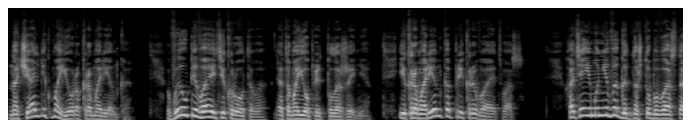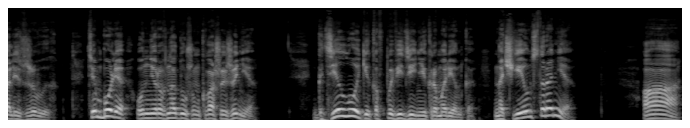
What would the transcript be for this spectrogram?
начальник майора Крамаренко. Вы убиваете Кротова, это мое предположение, и Крамаренко прикрывает вас. Хотя ему невыгодно, чтобы вы остались в живых. Тем более он неравнодушен к вашей жене. Где логика в поведении Крамаренко? На чьей он стороне? А,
